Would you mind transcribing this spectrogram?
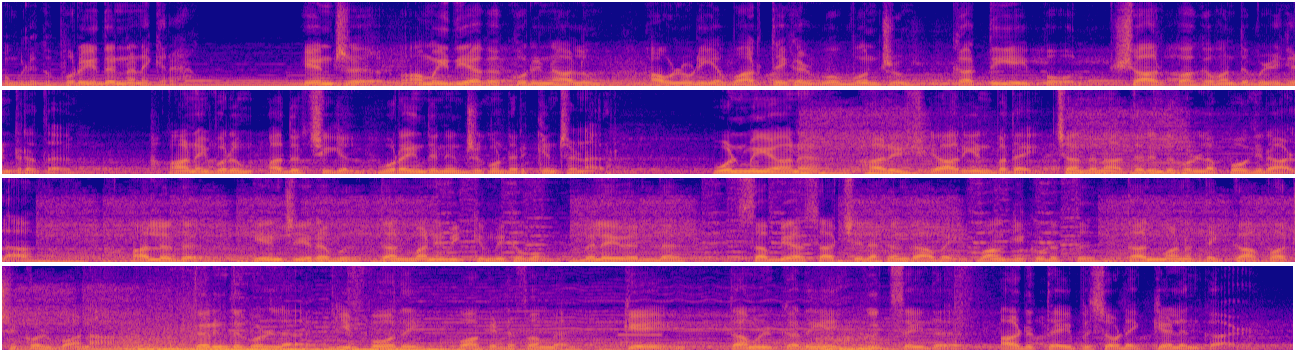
உங்களுக்கு புரியுதுன்னு நினைக்கிறேன். என்று அமைதியாக கூறினாலும் அவளுடைய வார்த்தைகள் ஒவ்வொன்றும் கத்தியைப் போல் ஷார்ப்பாக வந்து விழுகின்றது. அனைவரும் அதிர்ச்சியில் உறைந்து நின்று கொண்டிருக்கின்றனர். உண்மையான ஹரிஷ் யார் என்பதை சந்தனா தெரிந்து கொள்ளப் போகிறாளா? அல்லது இன்று இரவு தன் மனைவிக்கு மிகவும் விலை உயர்ந்த சப்யா சாட்சி லெஹங்காவை வாங்கி கொடுத்து தன்மானத்தை காப்பாற்றிக் கொள்வானா? தெரிந்து கொள்ள இப்போதே பாக்கெட் எஃப்எம்எல் கே தமிழ் கதையை கிளிக் செய்து அடுத்த எபிசோடை கேளுங்கள்.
